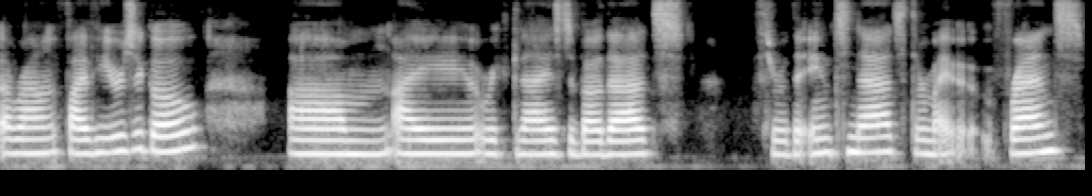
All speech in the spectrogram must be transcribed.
around five years ago. Um, I recognized about that through the internet, through my friends,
